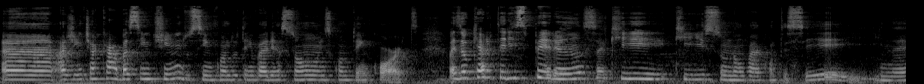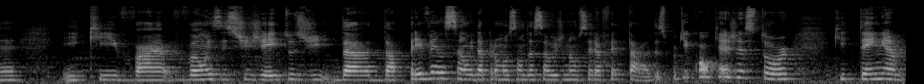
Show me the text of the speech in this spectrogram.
A gente acaba sentindo, sim, quando tem variações, quando tem cortes. Mas eu quero ter esperança que, que isso não vai acontecer e, e né, e que vai, vão existir jeitos de, da, da prevenção e da promoção da saúde não ser afetadas, porque qualquer gestor que tenha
